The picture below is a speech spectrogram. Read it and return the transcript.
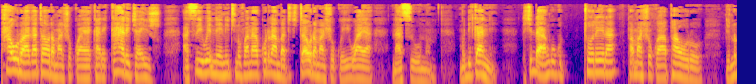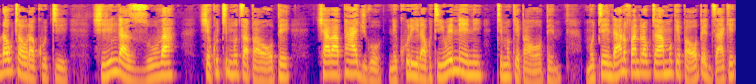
pauro akataura mashoko aya kare kare chaizvo. Asi iwe neni tinofanira kuramba tichitaura mashoko iwaya nhasi uno. Mudikani ndichida hangu kutorera pamashoko apauro. Ndinoda kutaura kuti chiringazuva chekutimutsa pahope chava padyo nekurira kuti iwe neni timuke pahope. Mutende anofanira kuti amuke pahope dzake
